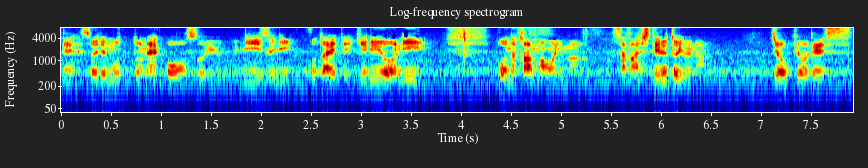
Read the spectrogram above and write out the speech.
ね、それでもっとね、こう、そういうニーズに応えていけるように、こう、仲間を今、探しているというような状況です。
